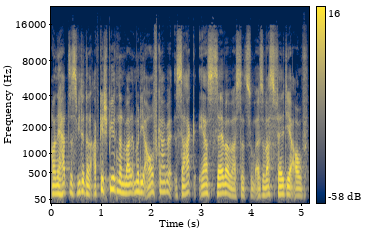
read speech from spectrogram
Und er hat das wieder dann abgespielt und dann war immer die Aufgabe, sag erst selber was dazu. Also was fällt dir auf?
